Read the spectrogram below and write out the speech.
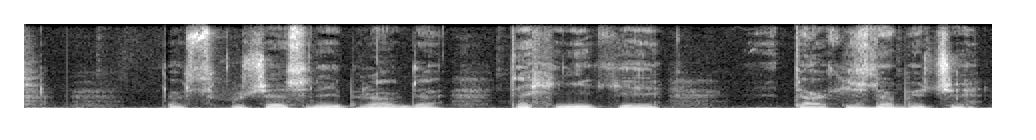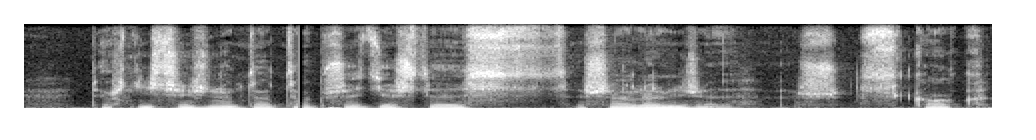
do współczesnej, prawda, techniki, tak, zdobyczy technicznych, no to, to przecież to jest szalony skok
